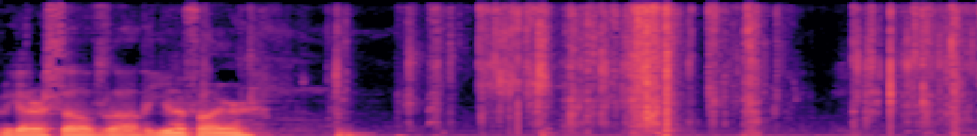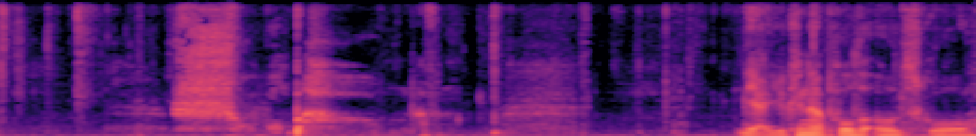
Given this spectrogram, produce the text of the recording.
We got ourselves uh, the Unifier. Yeah, you cannot pull the old school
